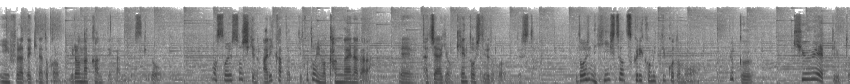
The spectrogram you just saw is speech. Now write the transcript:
インフラ的なところもいろんな観点があるんですけど、まあ、そういう組織のあり方っていうことを今考えながら、えー立ち上げを検討しているところですと。同時に品質の作り込みっていうことも、よく QA っていうと、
